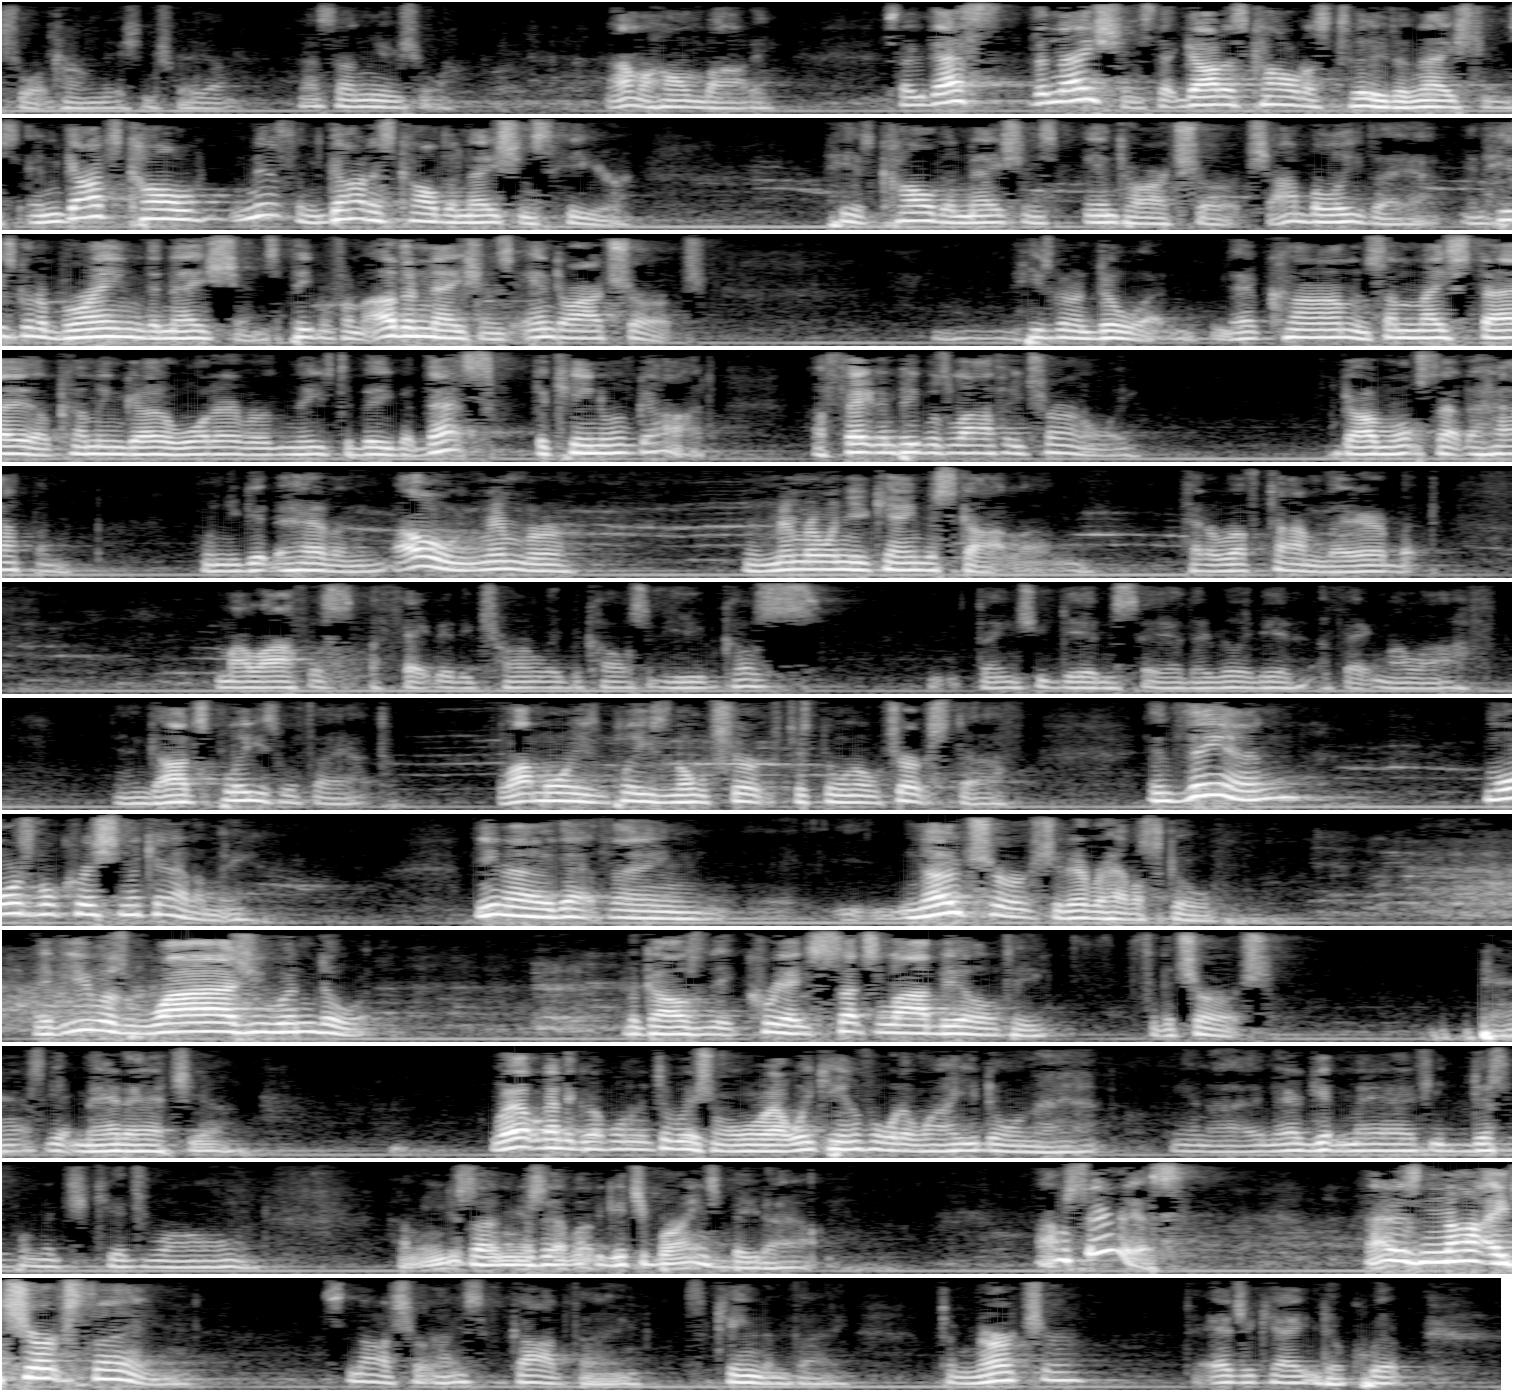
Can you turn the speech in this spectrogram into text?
a short-term mission trip. That's unusual. I'm a homebody. So that's the nations that God has called us to, the nations. And God's called, listen, God has called the nations here. He has called the nations into our church. I believe that. And He's going to bring the nations, people from other nations, into our church. He's going to do it. They'll come and some may stay, they'll come and go, whatever it needs to be. But that's the kingdom of God, affecting people's life eternally. God wants that to happen when you get to heaven. Oh, remember, remember when you came to Scotland. Had a rough time there, but my life was affected eternally because of you, because things you did and said, they really did affect my life. And God's pleased with that. A lot more He's pleased in old church, just doing old church stuff. And then, Mooresville Christian Academy. You know that thing, no church should ever have a school. If you was wise, you wouldn't do it. Because it creates such liability for the church. Parents get mad at you. Well, we're going to go up on the tuition. Well, we can't afford it. Why are you doing that? You know, and they're getting mad if you discipline your kids wrong. I mean, you just open yourself up to get your brains beat out. I'm serious. That is not a church thing. It's not a church thing. It's a God thing. It's a kingdom thing. To nurture, to educate, and to equip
